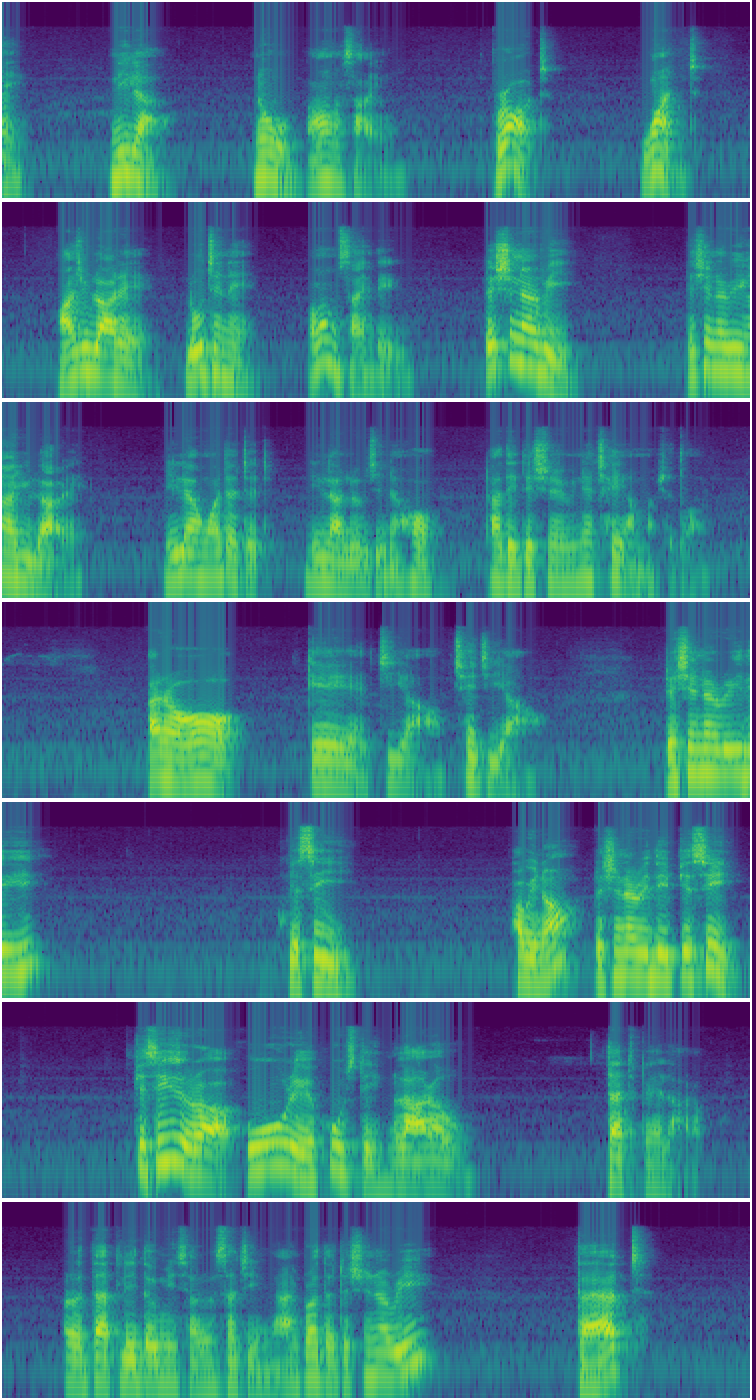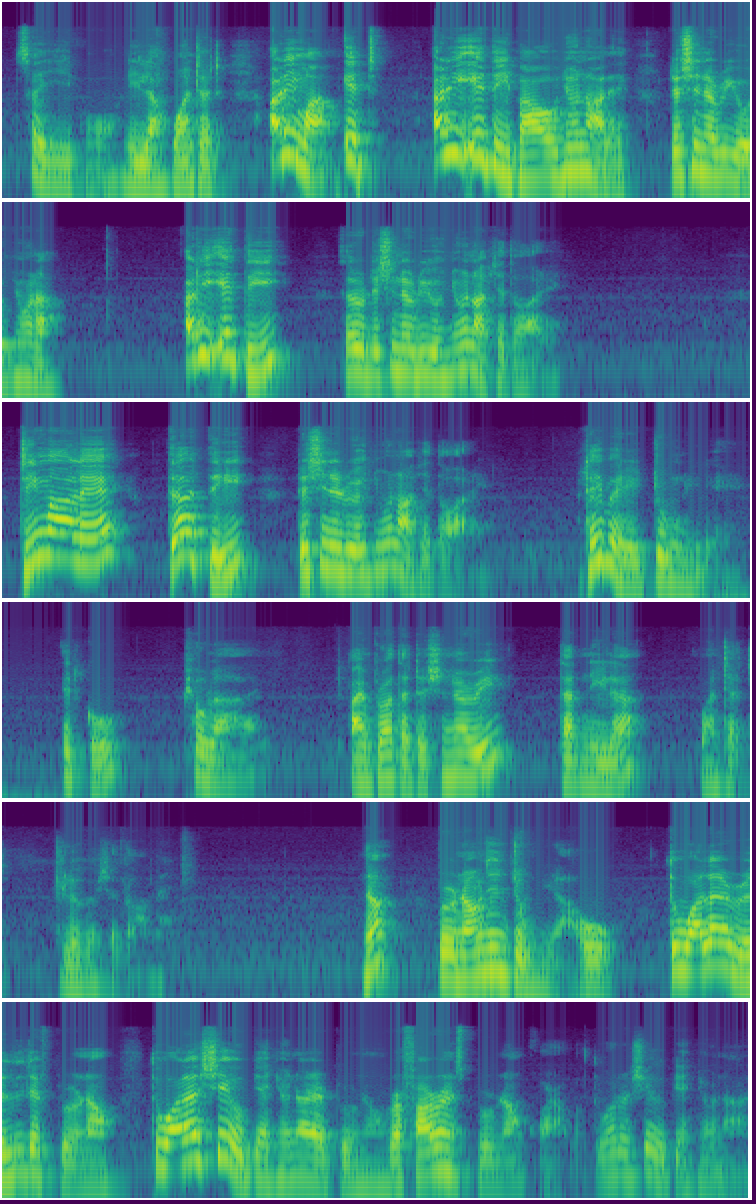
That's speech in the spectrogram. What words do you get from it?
I နီလာ no ဘာမှမဆိုင်ဘူး brought want ငါယူလာတယ်လိုချင်တယ်ဘာမှမဆိုင်သေးဘူး dictionary dictionary ငါယူလာတယ်နီလာ wanted it နီလာလိုချင်တယ်ဟောဒါဒီ dictionary နဲ့ချိန်ရမှာဖြစ်သွားပြီအဲ့တော့ကဲကြည့်အောင်ချိန်ကြည့်အောင် dictionary ဒီပစ္စည်းဟုတ်ပြီနော် dictionary ဒီပစ္စည်းပစ္စည်းဆိုတော့ who တွေ whose တွေမလာတော့ဘူး that ပဲလာတော့အဲ့တော့ that လေးသုံးပြီးဆရာတို့စက်ကြည့်မယ် I brought the dictionary that ဆက်ရေးပေါ့နီလာ wanted အဲ့ဒီမှာ it အဲ့ဒီ it ဒီဘာကိုညွှန်းတာလဲ dictionary ကိုညွှန်းတာအဲ့ဒီ it ဒီဆရာတို့ dictionary ကိုညွှန်းတာဖြစ်သွားတယ်ဒီမှာလဲ that ဒီ dictionary ကိုညွှန်းတာဖြစ်သွားတယ်အထိပ္ပယ်တွေတူနေတယ် it ကိုဖြုတ်လိုက် I brought the dictionary that Nila wanted ဒီလိုပဲဖြစ်သွားမယ်နော် pronoun ချင်းတူနေတာ哦သူကလည်း relative pronoun သူကလည်းရှေ့ကိုပြန်ညွှန်းထားတဲ့ pronoun reference pronoun ခေါ်တာပေါ့သူကတော့ရှေ့ကိုပြန်ညွှန်းတာ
